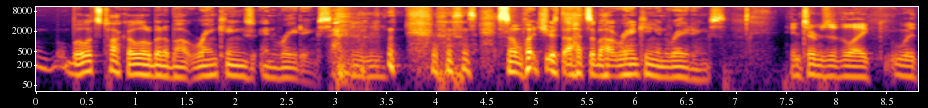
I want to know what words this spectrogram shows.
But let's talk a little bit about rankings and ratings. Mhm. so, what's your thoughts about ranking and ratings? In terms of like with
